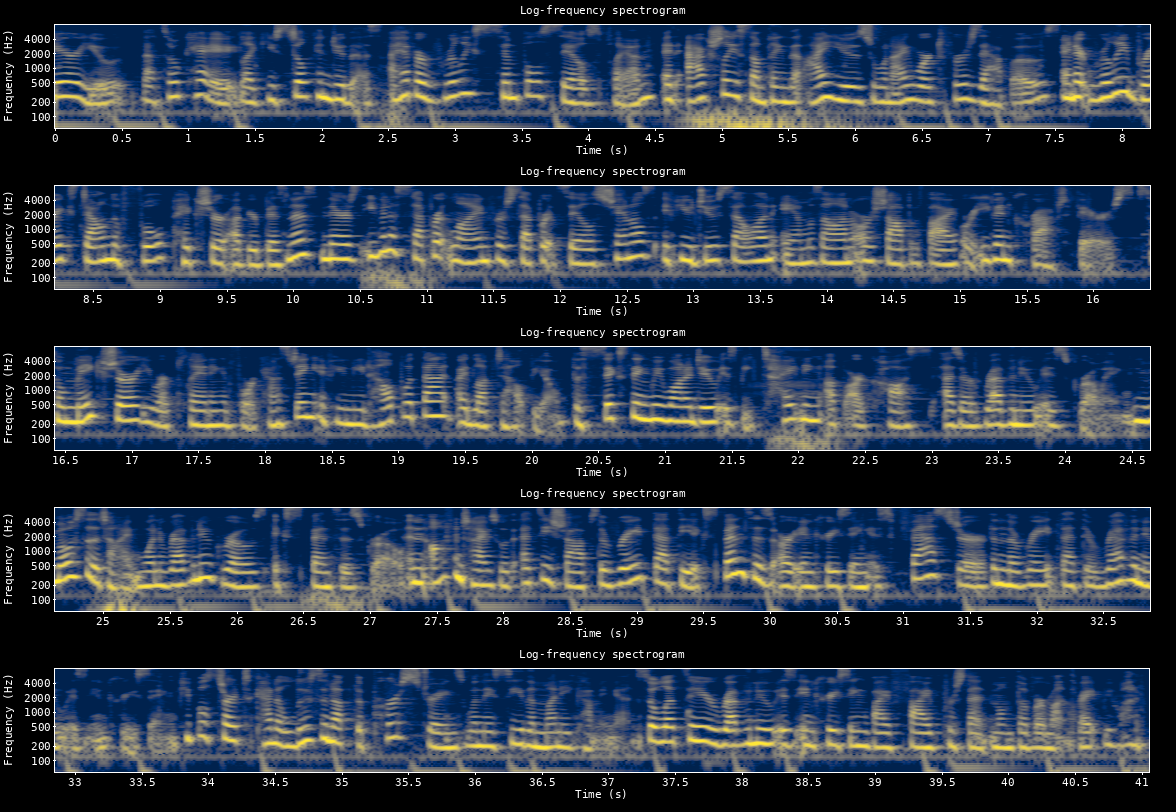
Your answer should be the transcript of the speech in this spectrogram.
scare you, that's okay. Like you still can do this. I have a really simple sales plan. It actually is something that I used when I worked for Zappos, and it really breaks down the full picture of your business. And there's even a separate line for separate sales channels if you do sell on Amazon or Shopify or even craft fairs. So make sure you are planning and forecasting. If you need help with that, I'd love to help you. The sixth thing we want to do is be tightening up our costs as our revenue is growing. Most of the time, when revenue grows, expenses grow. And oftentimes with Etsy shops, the rate that the expenses are increasing is faster than the rate that the revenue is increasing. People start to kind of loosen up the purse strings when they see the money coming in. So let's say your revenue is increasing by 5% month over month, right? We want to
